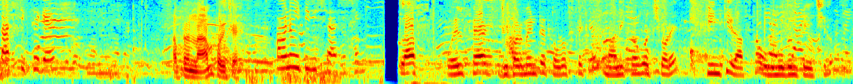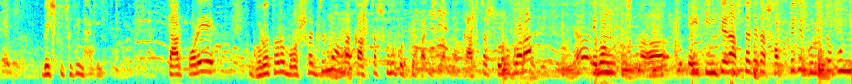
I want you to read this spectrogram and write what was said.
প্লাস্টিক থেকে। আপনার নাম পরিচয়? আমার নাম ইতি বিশ্বাস। ক্লাস ওয়েলফেয়ার ডিপার্টমেন্টের তরফ থেকে মানিকনগর চরে তিনটি রাস্তা অনুমোদন পেয়েছিল বেশ কিছুদিন আগেই। তারপরে ঘোরতর বর্ষার জন্য আমরা কাজটা শুরু করতে পারছি কাজটা শুরু করা এবং এই তিনটে রাস্তা যেটা সব থেকে গুরুত্বপূর্ণ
